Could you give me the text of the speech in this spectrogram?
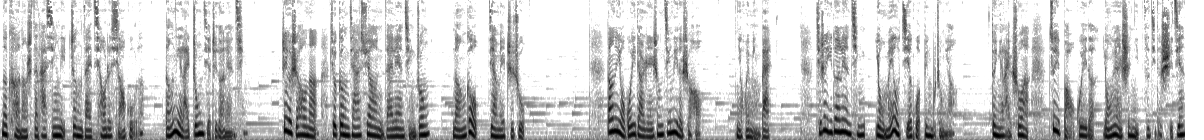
那可能是在他心里正在敲着小鼓了，等你来终结这段恋情。这个时候呢，就更加需要你在恋情中能够见微知著。当你有过一点人生经历的时候，你会明白，其实一段恋情有没有结果并不重要。对你来说啊，最宝贵的永远是你自己的时间，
